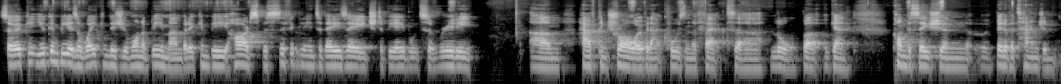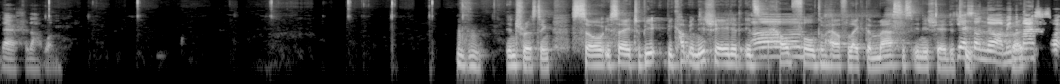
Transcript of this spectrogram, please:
So can, you can be as awakened as you want to be, man, but it can be hard, specifically in today's age, to be able to really um, have control over that cause and effect uh, law. But again, conversation, a bit of a tangent there for that one. Mm-hmm. Interesting. So you say to be become initiated, it's um, helpful to have like the masses initiated. Yes too, and no. I mean, right? the masses are.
